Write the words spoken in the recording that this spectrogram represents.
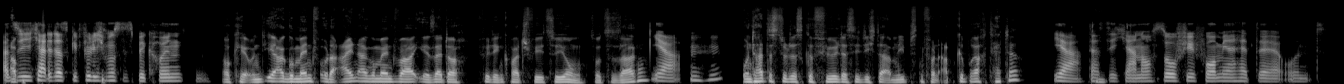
also Ab ich hatte das Gefühl, ich muss es begründen. Okay, und ihr Argument oder ein Argument war, ihr seid doch für den Quatsch viel zu jung, sozusagen? Ja, mhm. Und hattest du das Gefühl, dass sie dich da am liebsten von abgebracht hätte? Ja, dass ich ja noch so viel vor mir hätte und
